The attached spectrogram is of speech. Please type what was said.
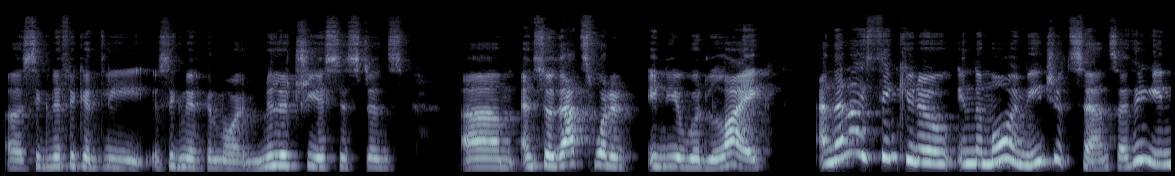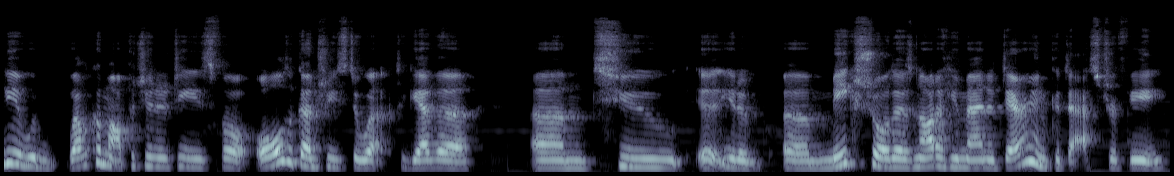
uh, significantly significant more military assistance. Um, and so that's what it, India would like. And then I think, you know, in the more immediate sense, I think India would welcome opportunities for all the countries to work together um, to uh, you know uh, make sure there's not a humanitarian catastrophe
